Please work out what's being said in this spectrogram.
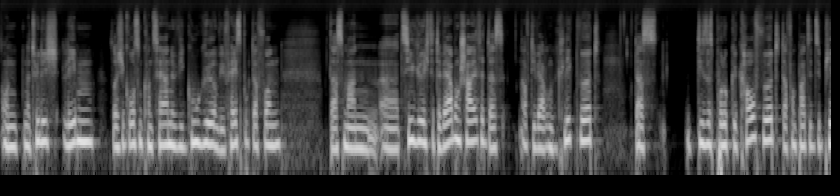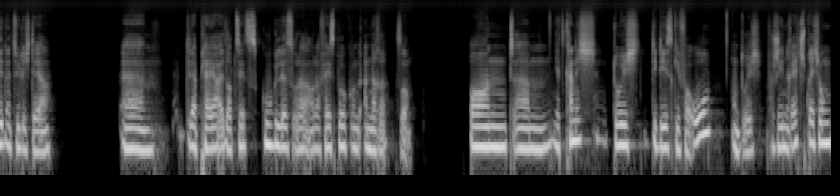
Und natürlich leben solche großen Konzerne wie Google und wie Facebook davon, dass man äh, zielgerichtete Werbung schaltet, dass auf die Werbung geklickt wird, dass dieses Produkt gekauft wird. Davon partizipiert natürlich der, ähm, der Player, also ob es jetzt Google ist oder, oder Facebook und andere. So. Und ähm, jetzt kann ich durch die DSGVO und durch verschiedene Rechtsprechungen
